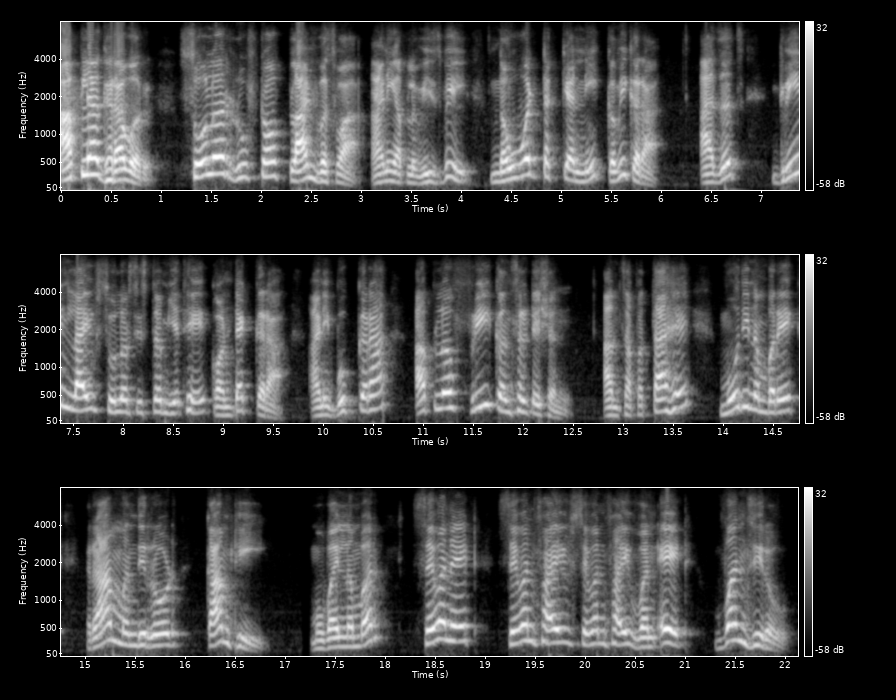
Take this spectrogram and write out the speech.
आपल्या घरावर सोलर रूफटॉप प्लांट बसवा आणि आपलं वीज बिल नव्वद टक्क्यांनी कमी करा. आजच ग्रीन लाईफ सोलर सिस्टम येथे कॉन्टॅक्ट करा आणि बुक करा आपलं फ्री कन्सल्टेशन आमचा पत्ता आहे मोदी नंबर एक Ram Mandir road Kamthi mobile number seven eight seven five seven five one eight one zero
